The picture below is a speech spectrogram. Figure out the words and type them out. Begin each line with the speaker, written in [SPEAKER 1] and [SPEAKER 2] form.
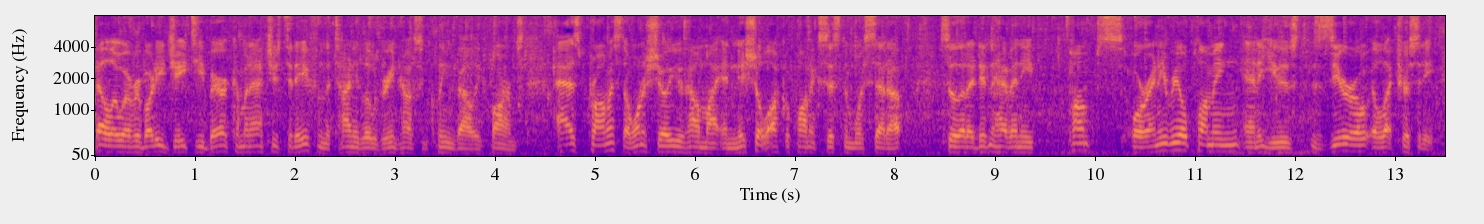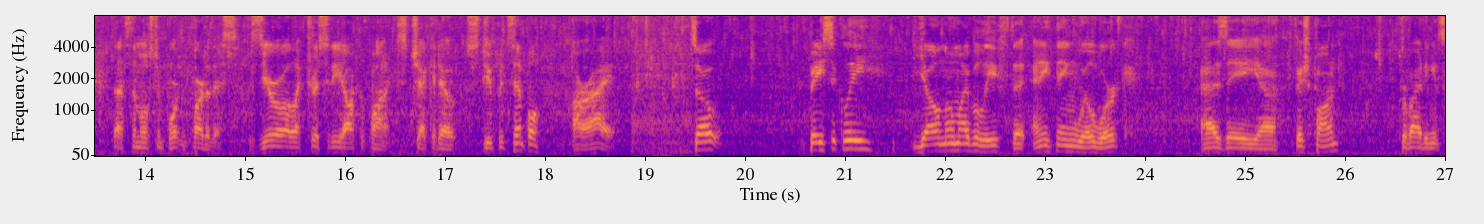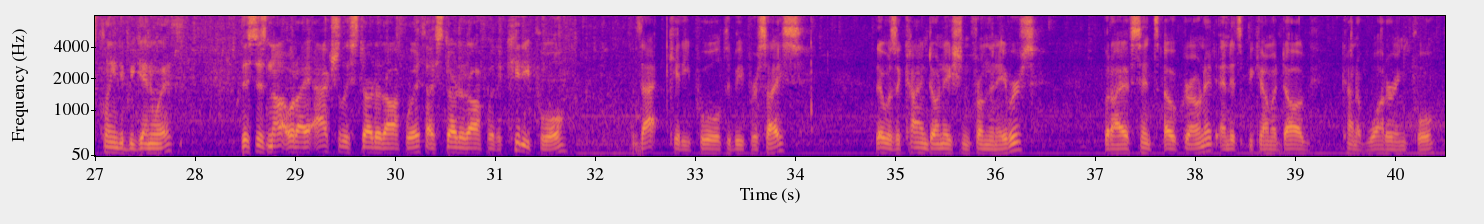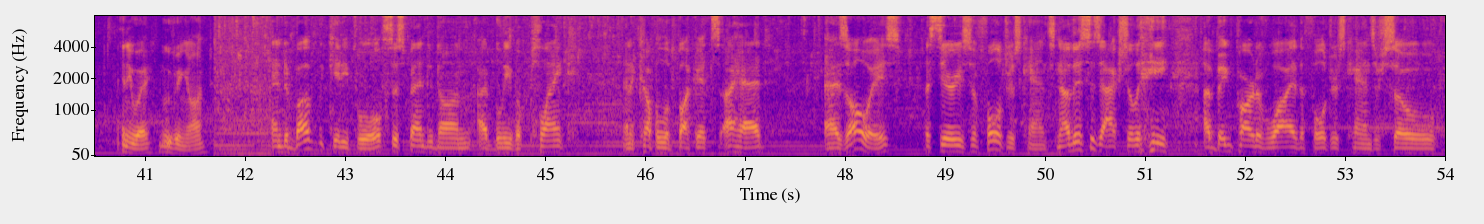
[SPEAKER 1] Hello everybody, JT Bear coming at you today from the tiny little greenhouse in Clean Valley Farms. As promised, I want to show you how my initial aquaponics system was set up so that I didn't have any pumps or any real plumbing and it used zero electricity. That's the most important part of this. Zero electricity aquaponics. Check it out. Stupid simple. Alright. So, basically, y'all know my belief that anything will work as a uh, fish pond, providing it's clean to begin with. This is not what I actually started off with. I started off with a kiddie pool, that kiddie pool to be precise. That was a kind donation from the neighbors, but I have since outgrown it and it's become a dog kind of watering pool. Anyway, moving on. And above the kiddie pool, suspended on, I believe, a plank and a couple of buckets, I had, as always, a series of Folgers cans. Now this is actually a big part of why the Folgers cans are so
